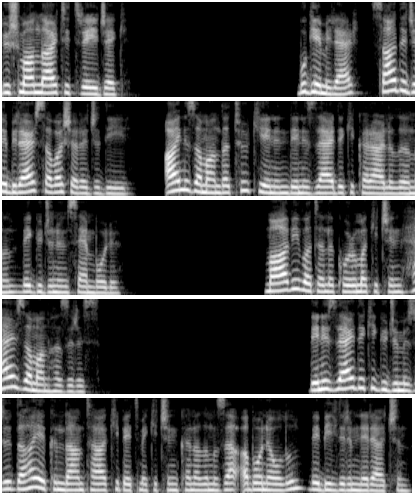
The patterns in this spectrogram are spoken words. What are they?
Düşmanlar titreyecek. Bu gemiler, sadece birer savaş aracı değil, aynı zamanda Türkiye'nin denizlerdeki kararlılığının ve gücünün sembolü. Mavi vatanı korumak için her zaman hazırız. Denizlerdeki gücümüzü daha yakından takip etmek için kanalımıza abone olun ve bildirimleri açın.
